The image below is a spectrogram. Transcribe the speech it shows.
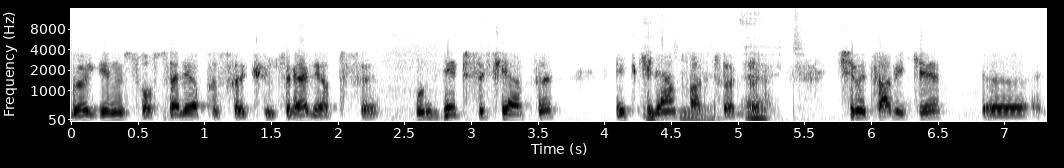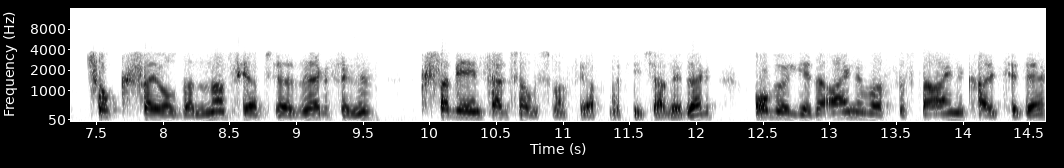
bölgenin sosyal yapısı, kültürel yapısı. Bunun hepsi fiyatı etkileyen Etkiliyor, faktörler. evet. Şimdi tabii ki e, çok kısa yoldan nasıl yapacağız derseniz kısa bir emsal çalışması yapmak icap eder. O bölgede aynı vasıfta, aynı kalitede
